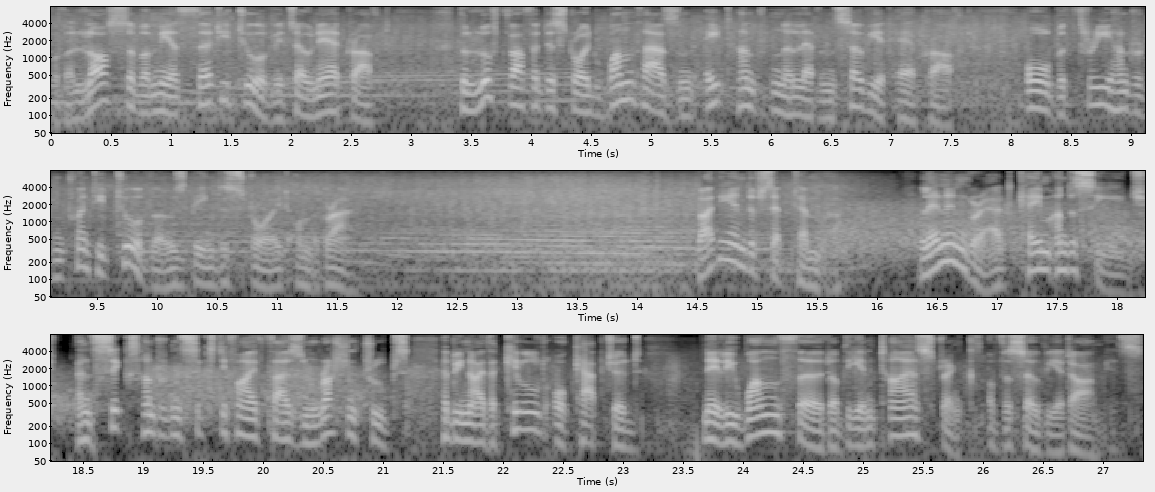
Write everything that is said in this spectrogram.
For the loss of a mere 32 of its own aircraft, the Luftwaffe destroyed 1,811 Soviet aircraft, all but 322 of those being destroyed on the ground. By the end of September, Leningrad came under siege and 665,000 Russian troops had been either killed or captured, nearly one-third of the entire strength of the Soviet armies.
